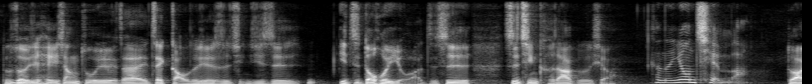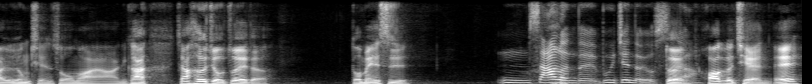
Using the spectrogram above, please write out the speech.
都是有一些黑箱作业在在搞这些事情，其实一直都会有啊，只是事情可大可小。可能用钱吧。对啊，用钱收买啊！你看，像喝酒醉的都没事。嗯，杀人的也不见得有事啊。对，花个钱，哎，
